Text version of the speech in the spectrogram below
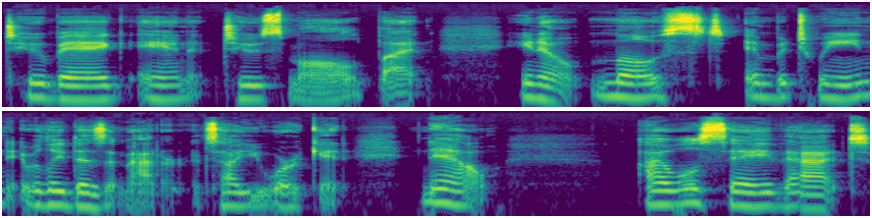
too big and too small but you know most in between it really doesn't matter it's how you work it now i will say that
